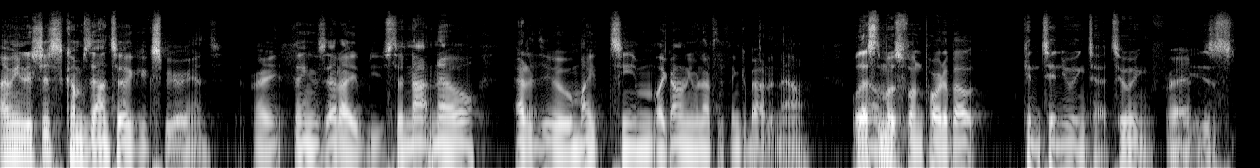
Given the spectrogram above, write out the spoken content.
I mean it just comes down to like experience, right? Things that I used to not know how to do might seem like I don't even have to think about it now. Well, that's the Um, most fun part about continuing tattooing. Right. Is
